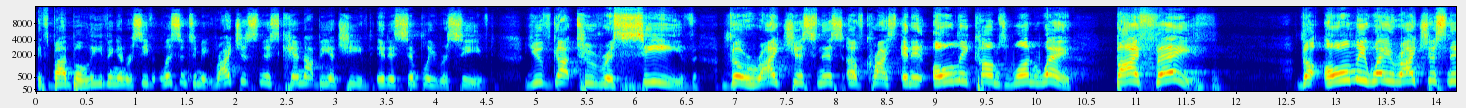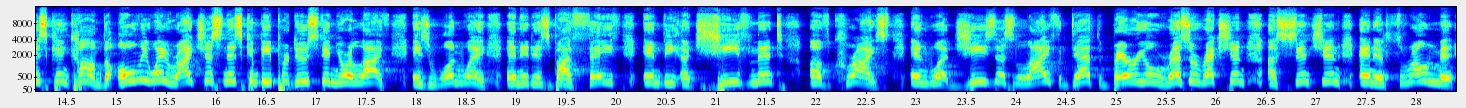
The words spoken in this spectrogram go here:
It's by believing and receiving. Listen to me. Righteousness cannot be achieved. It is simply received. You've got to receive the righteousness of Christ. And it only comes one way by faith. The only way righteousness can come, the only way righteousness can be produced in your life is one way, and it is by faith in the achievement of Christ, in what Jesus' life, death, burial, resurrection, ascension, and enthronement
